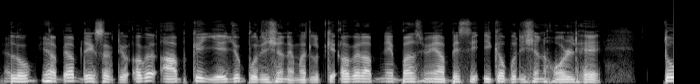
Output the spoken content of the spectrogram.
हेलो यहाँ पे आप देख सकते हो, अगर आपके ये जो पोजीशन है मतलब कि अगर आपने पास में यहाँ पे सी ई का पोजीशन होल्ड है तो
